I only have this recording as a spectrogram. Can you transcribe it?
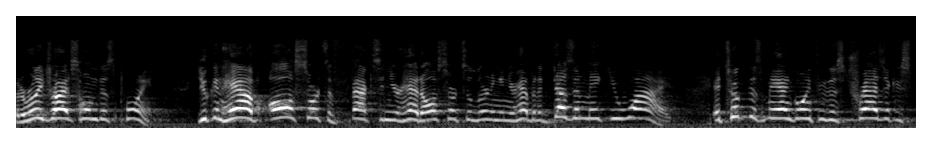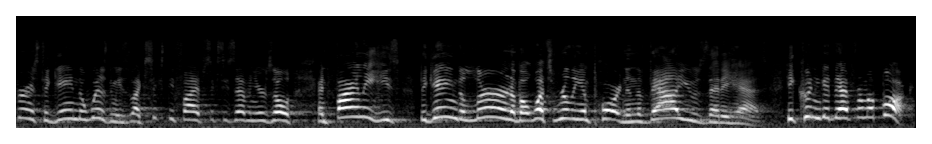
But it really drives home this point. You can have all sorts of facts in your head, all sorts of learning in your head, but it doesn't make you wise. It took this man going through this tragic experience to gain the wisdom. He's like 65, 67 years old. And finally, he's beginning to learn about what's really important and the values that he has. He couldn't get that from a book.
